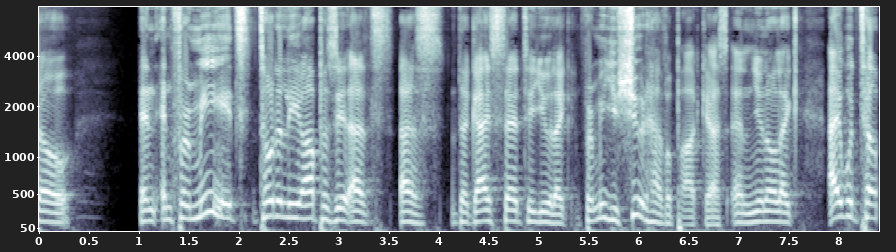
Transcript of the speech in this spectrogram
so and and for me it's totally opposite as as the guy said to you. Like for me, you should have a podcast, and you know, like I would tell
